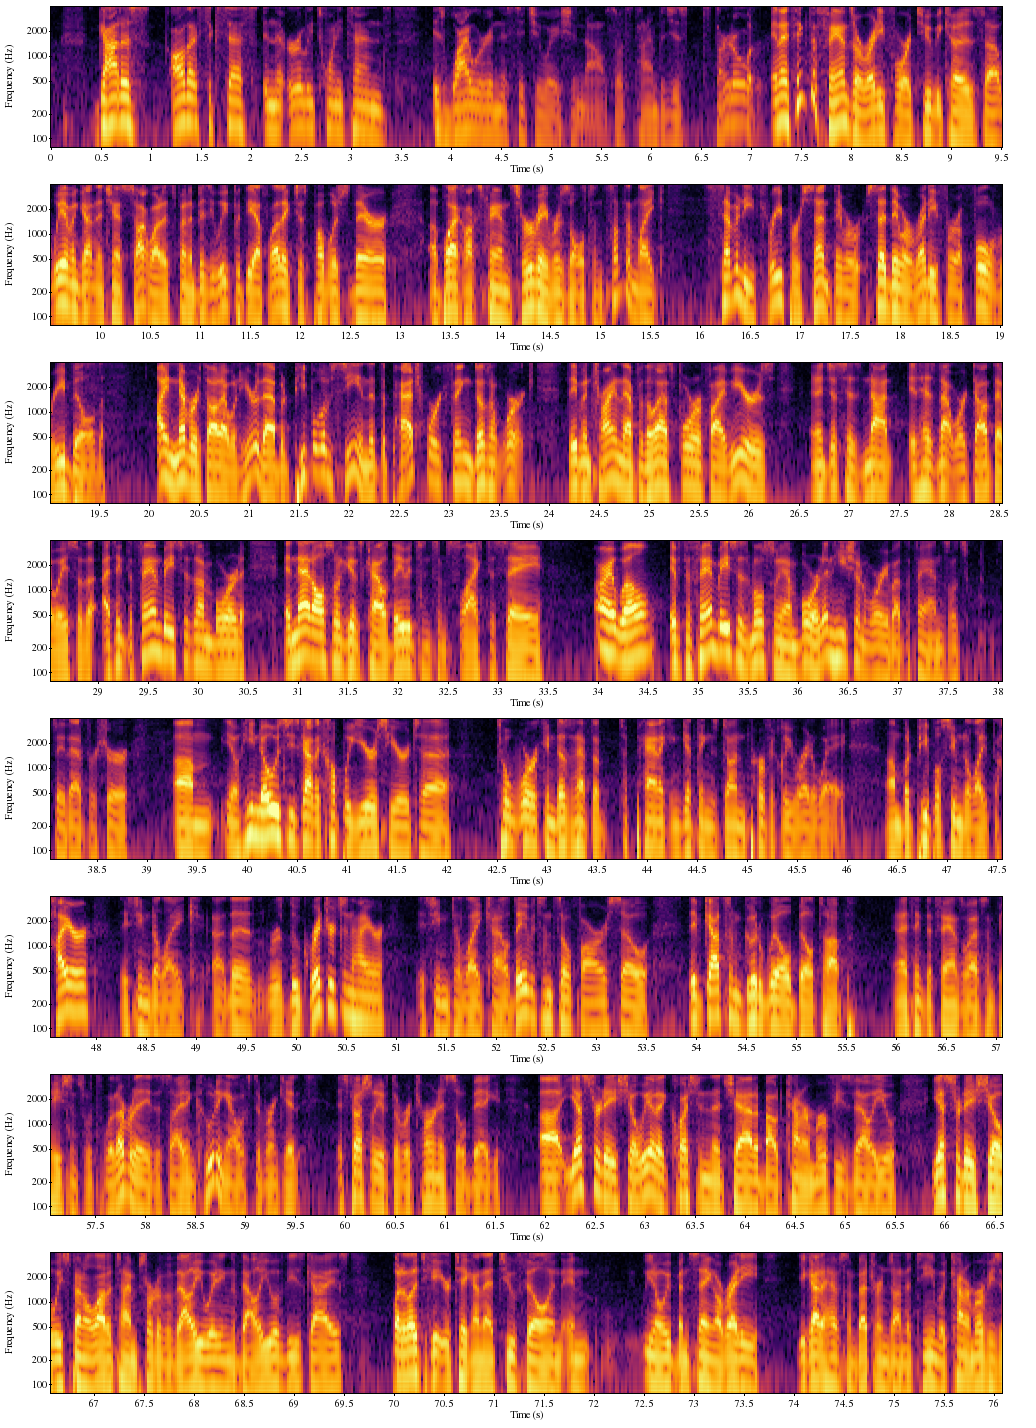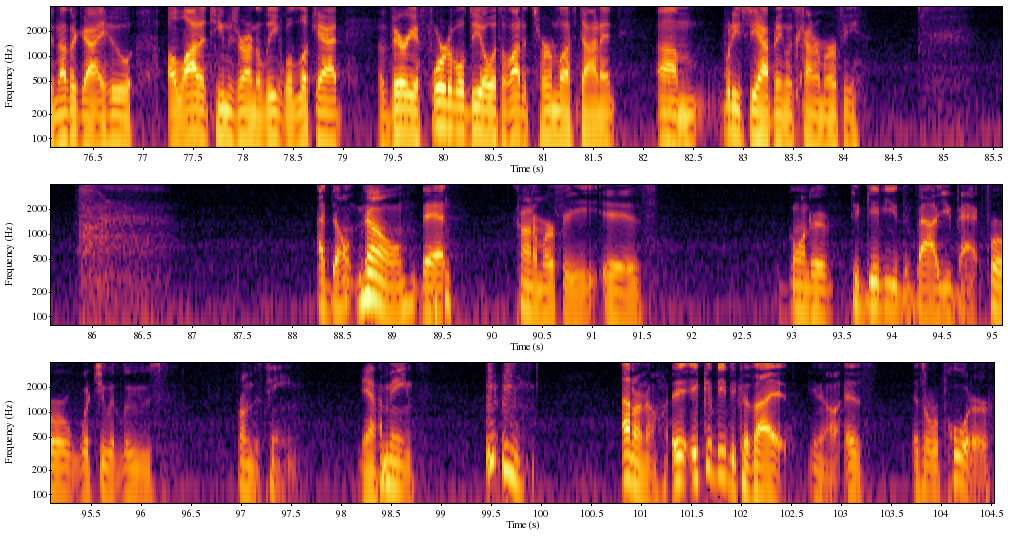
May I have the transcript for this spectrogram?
got us all that success in the early 2010s is why we're in this situation now. So it's time to just start over. And I think the fans are ready for it too because uh, we haven't gotten a chance to talk about it. It's been a busy week, but the Athletic just published their uh, Blackhawks fan survey results, and something like seventy-three percent they were said they were ready for a full rebuild. I never thought I would hear that, but people have seen that the patchwork thing doesn't work. They've been trying that for the last four or five years, and it just has not. It has not worked out that way. So that I think the fan base is on board, and that also gives Kyle Davidson some slack to say, all right, well, if the fan base is mostly on board, and he shouldn't worry about the fans, let's say that for sure. Um, you know, he knows he's got a couple years here to to work and doesn't have to, to panic and get things done perfectly right away. Um, but people seem to like the hire. They seem to like uh, the Luke Richardson hire. They seem to like Kyle Davidson so far. So they've got some goodwill built up, and I think the fans will have some patience with whatever they decide, including Alex DeBrincat, especially if the return is so big. Uh, yesterday's show, we had a question in the chat about Connor Murphy's value. Yesterday's show, we spent a lot of time sort of evaluating the value of these guys, but I'd like to get your take on that too, Phil. And, and you know, we've been saying already, you got to have some veterans on the team, but Connor Murphy's another guy who a lot of teams around the league will look at a very affordable deal with a lot of term left on it. Um, what do you see happening with Connor Murphy? I don't know that Connor Murphy is going to to give you the value back for what you would lose from the team. Yeah. I mean, I don't know. It, it could be because I, you know, as as a reporter,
